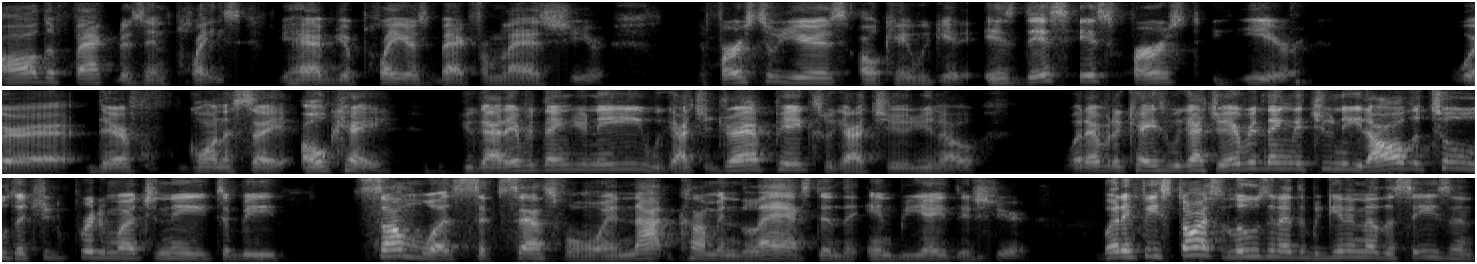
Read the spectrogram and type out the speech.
all the factors in place, you have your players back from last year, the first two years, okay, we get it. Is this his first year where they're going to say, okay, you got everything you need, we got your draft picks, we got you, you know, whatever the case, we got you everything that you need, all the tools that you pretty much need to be somewhat successful and not coming last in the NBA this year. But if he starts losing at the beginning of the season,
